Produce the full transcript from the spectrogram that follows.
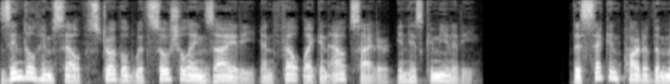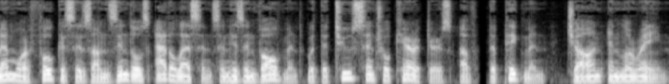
Zindel himself struggled with social anxiety and felt like an outsider in his community. The second part of the memoir focuses on Zindel's adolescence and his involvement with the two central characters of The Pigman, John and Lorraine.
